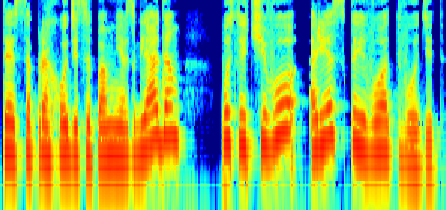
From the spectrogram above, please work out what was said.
Тесса проходится по мне взглядом, после чего резко его отводит.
